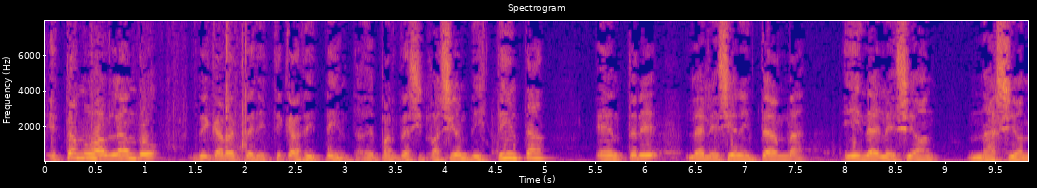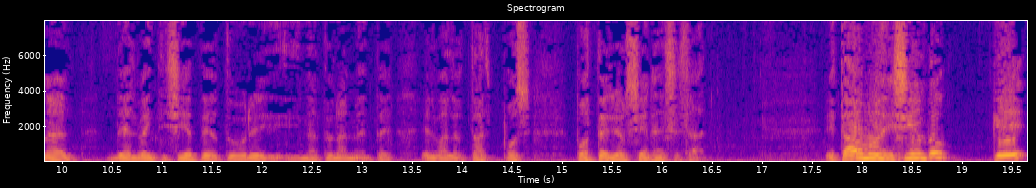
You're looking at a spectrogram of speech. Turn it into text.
estamos hablando de características distintas, de participación distinta entre la elección interna y la elección nacional del 27 de octubre y, naturalmente el balotaje posterior si es necesario. Estábamos diciendo que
